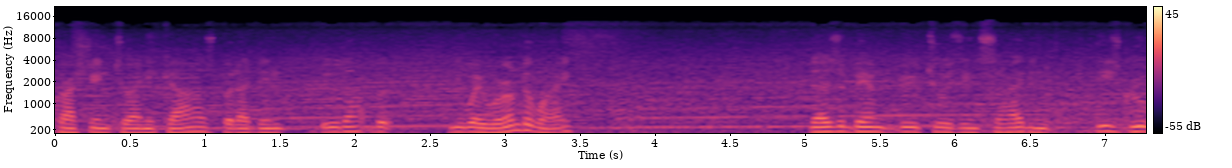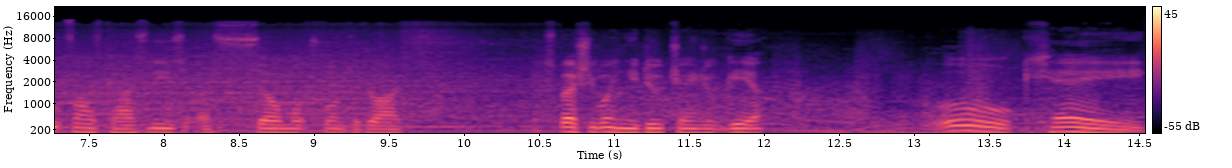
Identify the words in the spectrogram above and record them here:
crashing into any cars, but I didn't do that. But anyway, we're underway. There's a BMW to his inside, and these Group 5 cars, these are so much fun to drive. Especially when you do change up gear. Okay.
